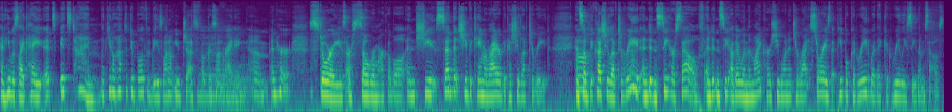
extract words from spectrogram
And he was like, "Hey, it's it's time. Like you don't have to do both of these. Why don't you just focus mm. on writing?" Um, and her stories are so remarkable. And she said that she became a writer because she loved to read. And oh, so because she loved to read and didn't see herself and didn't see other women like her, she wanted to write stories that people could read where they could really see themselves.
